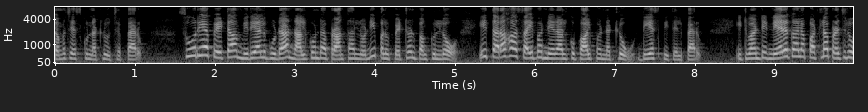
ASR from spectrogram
జమ చేసుకున్నట్లు చెప్పారు. సూర్యాపేట మిర్యాలగూడ నల్గొండ ప్రాంతాల్లోని పలు పెట్రోల్ బంకుల్లో ఈ తరహా సైబర్ నేరాలకు పాల్పడినట్లు డీఎస్పీ తెలిపారు. ఇటువంటి నేరగాల పట్ల ప్రజలు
